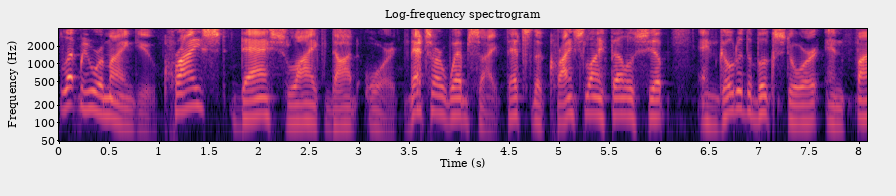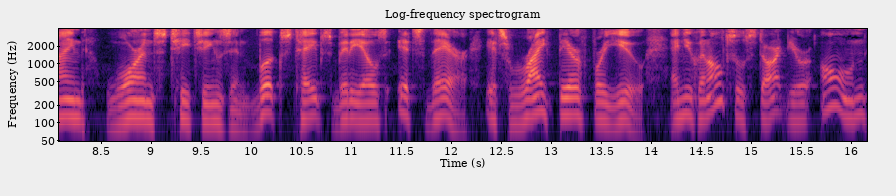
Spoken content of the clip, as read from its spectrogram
let me remind you Christ-life.org. That's our website. That's the Christ Life Fellowship. And go to the bookstore and find Warren's teachings in books, tapes, videos. It's there. It's right there for you. And you can also start your own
